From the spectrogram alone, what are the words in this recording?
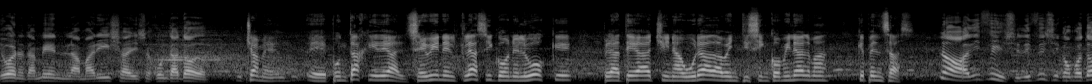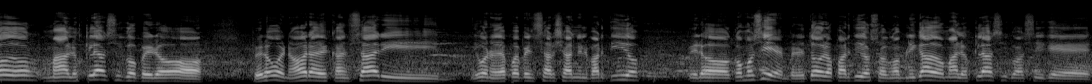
y bueno, también la amarilla y se junta todo. Escúchame, eh, puntaje ideal. Se viene el clásico en el bosque, platea H inaugurada, 25.000 almas. ¿Qué pensás? No, difícil, difícil como todo, más los clásicos, pero, pero bueno, ahora descansar y, y bueno, después pensar ya en el partido. Pero como siempre, todos los partidos son complicados, más los clásicos, así que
